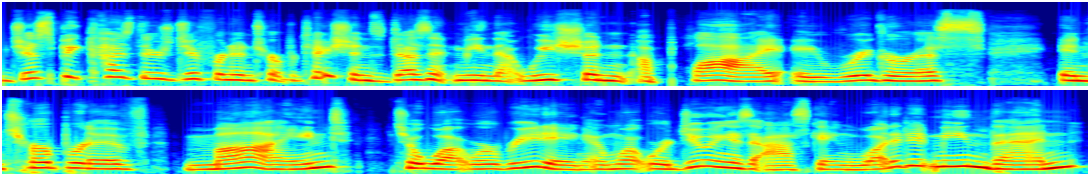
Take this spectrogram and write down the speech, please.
just because there's different interpretations doesn't mean that we shouldn't apply a rigorous interpretive mind to what we're reading. And what we're doing is asking, what did it mean then?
